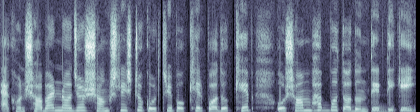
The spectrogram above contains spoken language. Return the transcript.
এখন সবার নজর সংশ্লিষ্ট কর্তৃপক্ষের পদক্ষেপ ও সম্ভাব্য তদন্তের দিকেই।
